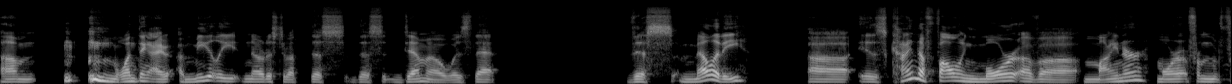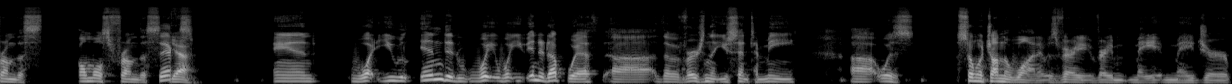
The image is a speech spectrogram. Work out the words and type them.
um, one thing I immediately noticed about this this demo was that this melody uh, is kind of following more of a minor, more from from the almost from the six. Yeah. And what you ended what what you ended up with, uh, the version that you sent to me, uh, was so much on the one. It was very very ma- major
